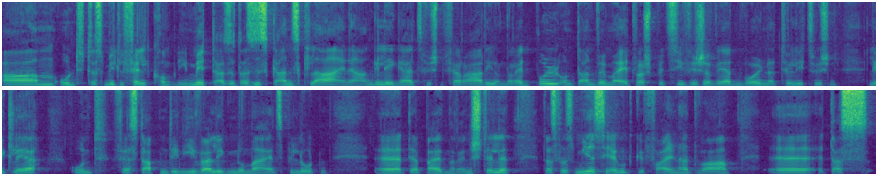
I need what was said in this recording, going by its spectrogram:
ähm, und das Mittelfeld kommt nicht mit. Also das ist ganz klar eine Angelegenheit zwischen Ferrari und Red Bull und dann, wenn wir etwas spezifischer werden wollen, natürlich zwischen Leclerc und Verstappen, den jeweiligen Nummer 1 Piloten der beiden Rennställe. Das, was mir sehr gut gefallen hat, war, äh, dass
